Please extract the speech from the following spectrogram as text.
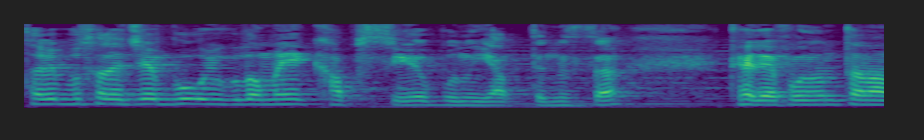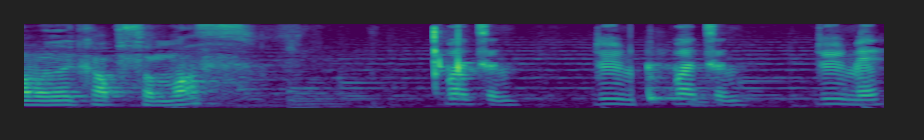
Tabi bu sadece bu uygulamayı kapsıyor bunu yaptığınızda. telefonun tamamını kapsamaz. Batın. Düğüm. Batın. Düğme.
